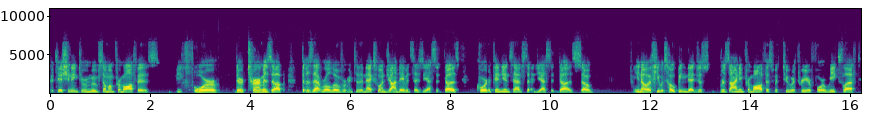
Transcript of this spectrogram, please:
petitioning to remove someone from office before their term is up, does that roll over into the next one? Jon David says yes, it does. Court opinions have said yes, it does. So, you know, if he was hoping that just resigning from office with two or three or four weeks left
